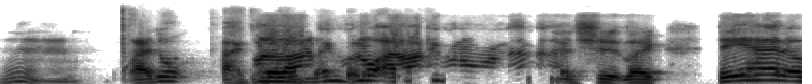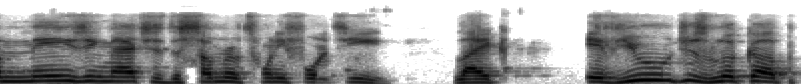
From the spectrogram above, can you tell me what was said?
hmm, I don't. I But a don't lot of people don't. A lot of people don't remember that shit. Like they had amazing matches the summer of 2014. Like if you just look up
